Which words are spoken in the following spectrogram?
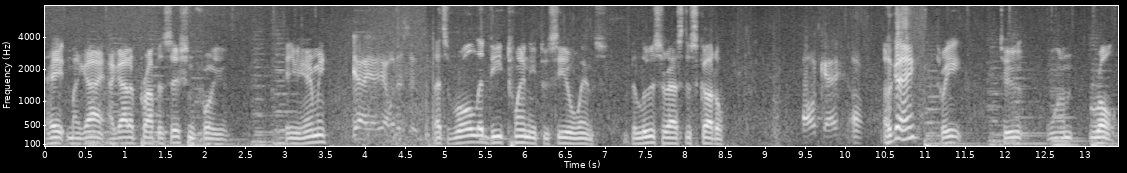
hey, my guy, I got a proposition for you. Can you hear me? Yeah, yeah, yeah. What is it? Let's roll a d20 to see who wins. The loser has to scuttle. Okay. Oh. Okay. Three, two, one, roll.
